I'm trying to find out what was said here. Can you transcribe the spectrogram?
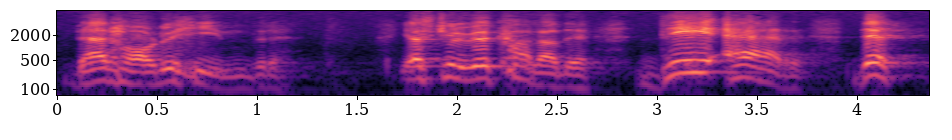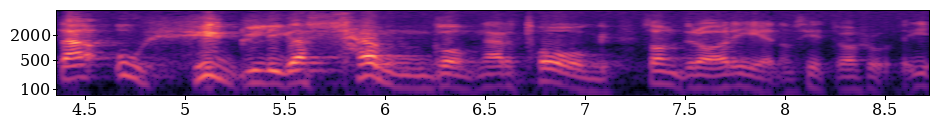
Där har du hindret. Jag skulle vilja kalla det det är detta ohyggliga sömngångartåg som drar igenom, situationen,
